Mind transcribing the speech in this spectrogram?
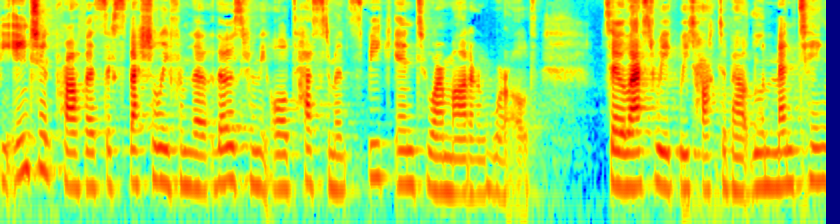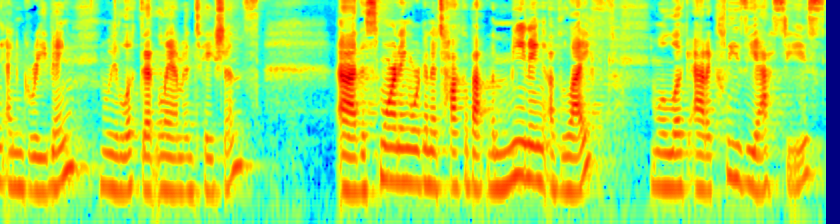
the ancient prophets, especially from the, those from the Old Testament, speak into our modern world. So last week we talked about lamenting and grieving. We looked at Lamentations. Uh, this morning we're going to talk about the meaning of life. We'll look at Ecclesiastes.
